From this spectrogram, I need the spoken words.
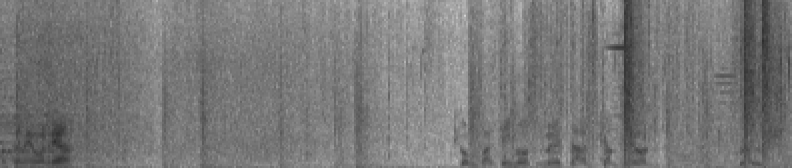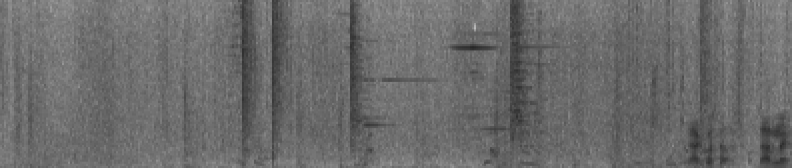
Contra mi guardián. Compartimos metas, campeón. La cosa, darle.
